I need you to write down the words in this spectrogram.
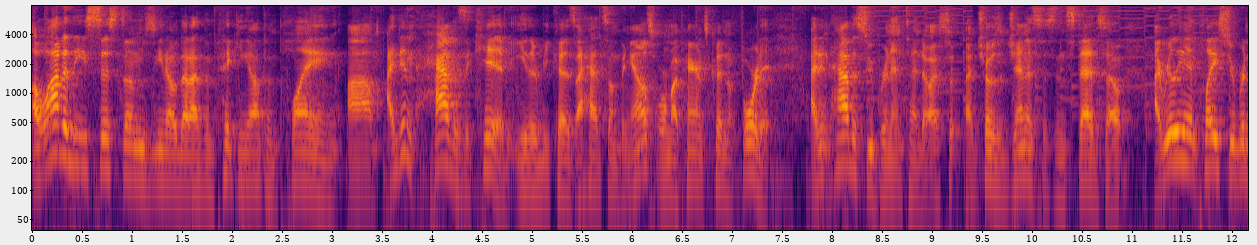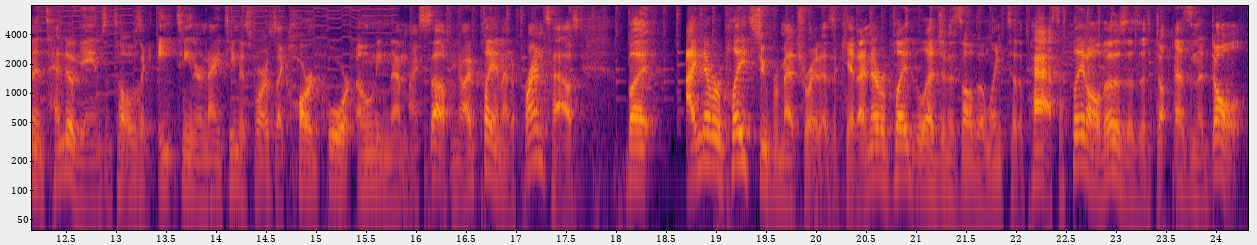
a lot of these systems, you know, that I've been picking up and playing, um, I didn't have as a kid, either because I had something else or my parents couldn't afford it. I didn't have a Super Nintendo. I, I, chose a Genesis instead. So I really didn't play Super Nintendo games until I was like 18 or 19 as far as like hardcore owning them myself. You know, I'd play them at a friend's house, but I never played Super Metroid as a kid. I never played The Legend of Zelda Link to the Past. I played all those as, a, as an adult.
